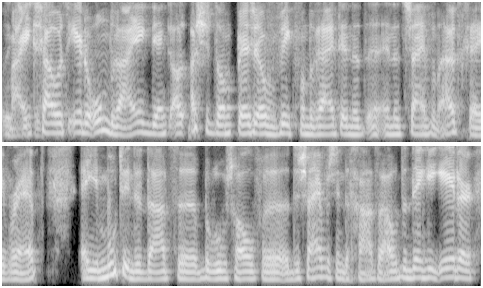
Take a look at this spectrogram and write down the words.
maar ik zou het eerder omdraaien. Ik denk, als je het dan per se over Vic van der Rijt en het, en het zijn van uitgever hebt. En je moet inderdaad uh, beroepshalve de cijfers in de gaten houden. Dan denk ik eerder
